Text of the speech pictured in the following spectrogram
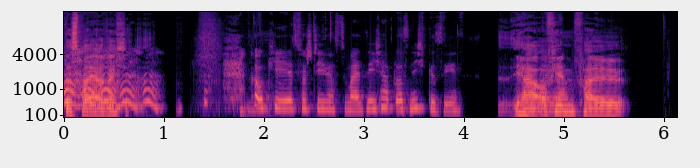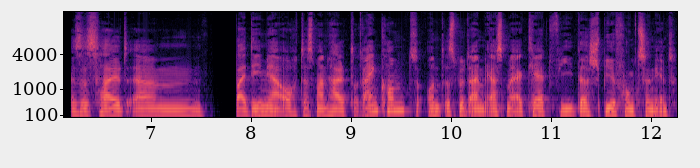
das war ja recht. Okay, jetzt verstehe ich, was du meinst. Ich habe das nicht gesehen. Ja, Aber auf ja. jeden Fall ist es halt ähm, bei dem ja auch, dass man halt reinkommt und es wird einem erstmal erklärt, wie das Spiel funktioniert.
